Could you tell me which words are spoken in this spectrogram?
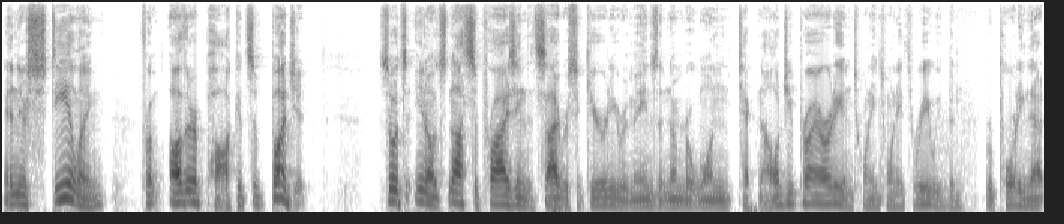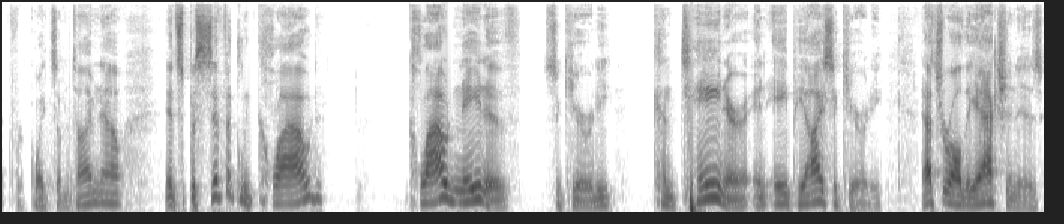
and they're stealing from other pockets of budget. So it's, you know, it's not surprising that cybersecurity remains the number one technology priority in 2023. We've been reporting that for quite some time now. It's specifically cloud, cloud native security, container and API security. That's where all the action is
